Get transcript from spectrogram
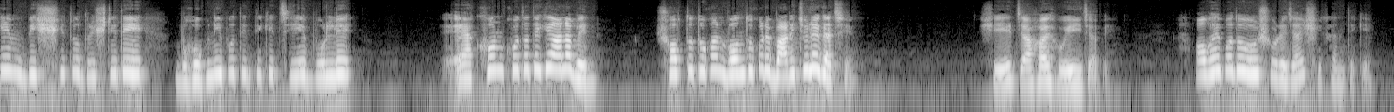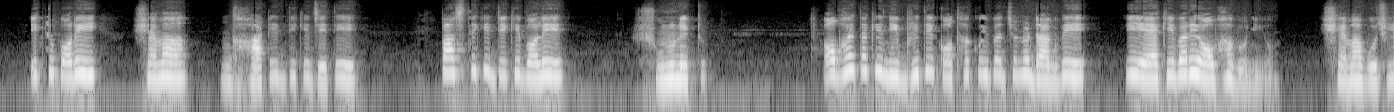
হেম বিস্মিত দৃষ্টিতে ভগ্নিপতির দিকে চেয়ে বললে, এখন কোথা থেকে আনাবেন? সব তো দোকান বন্ধ করে বাড়ি চলে গেছে। সে যা হয় হয়েই যাবে। অভয়পদ সরে যায় সেখান থেকে। একটু পরেই শ্যামা ঘাটের দিকে যেতে পাশ থেকে ডেকে বলে, শুনুন একটু। অভয় তাকে নিভৃতে কথা কইবার জন্য ডাকবে এ একেবারে অভাবনীয়। শ্যামা বুঝল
